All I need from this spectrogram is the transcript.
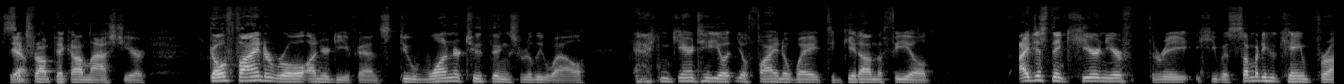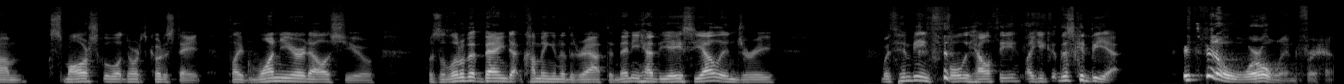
six yeah. round pick on last year. Go find a role on your defense. Do one or two things really well, and I can guarantee you'll you'll find a way to get on the field I just think here in year three, he was somebody who came from a smaller school at North Dakota State, played one year at LSU, was a little bit banged up coming into the draft, and then he had the ACL injury. With him being fully healthy, like this could be it. It's been a whirlwind for him.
